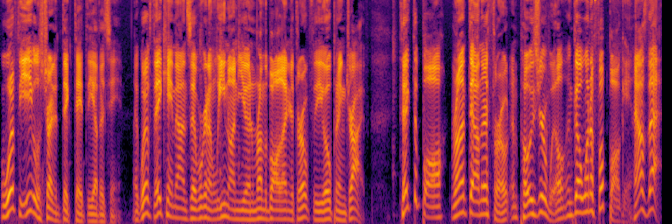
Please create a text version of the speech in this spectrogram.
Well, what if the Eagles tried to dictate the other team? Like, what if they came out and said, "We're going to lean on you and run the ball down your throat for the opening drive"? Take the ball, run it down their throat, impose your will, and go win a football game. How's that?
